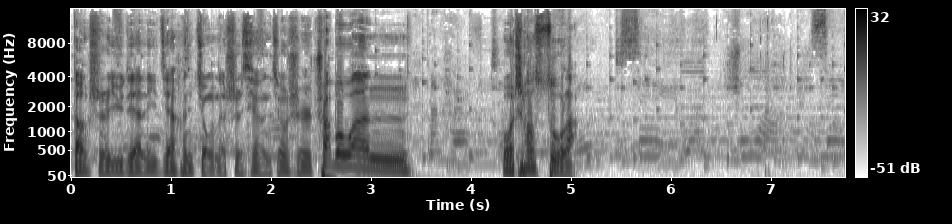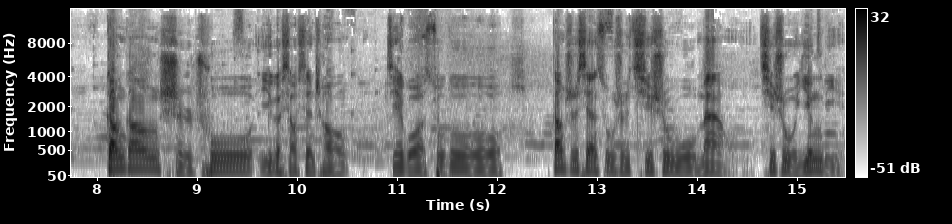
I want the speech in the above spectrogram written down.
当时遇见了一件很囧的事情，就是 Trouble One，我超速了。刚刚驶出一个小县城，结果速度，当时限速是七十五 mile，七十五英里。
